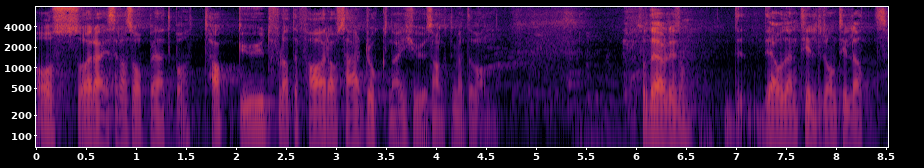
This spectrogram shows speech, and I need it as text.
Og så reiser hun seg opp igjen etterpå. Takk Gud for at far av oss her drukna i 20 cm vann. Så det er jo, liksom, det er jo den tiltroen til at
